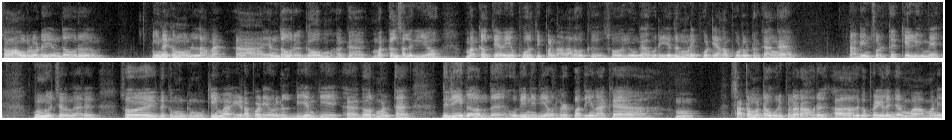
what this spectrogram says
ஸோ அவங்களோட எந்த ஒரு இணக்கமும் இல்லாமல் எந்த ஒரு கவர்ம மக்கள் சலுகையோ மக்கள் தேவையோ பூர்த்தி பண்ணாத அளவுக்கு ஸோ இவங்க ஒரு எதிர்முனை போட்டியாக தான் போட்டுக்கிட்டு இருக்காங்க அப்படின்னு சொல்லிட்டு கேள்வியுமே முன் வச்சுருந்தார். ஸோ இதுக்கு முக் முக்கியமாக எடப்பாடி அவர்கள் டிஎம்கே கவர்மெண்ட்டை திடீர்னு வந்த உதயநிதி அவர்கள் பார்த்தீங்கன்னாக்க சட்டமன்ற உறுப்பினர் அவர். அதுக்கப்புறம் இளைஞர் ம மணி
